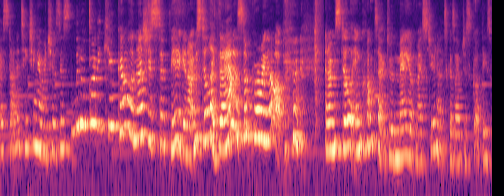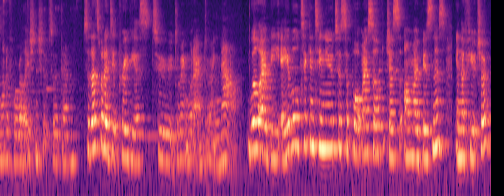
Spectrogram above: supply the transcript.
I started teaching her when she was this little tiny cute girl and now she's so big and I'm still like, Diana, stop growing up. And I'm still in contact with many of my students because I've just got these wonderful relationships with them. So that's what I did previous to doing what I'm doing now. Will I be able to continue to support myself just on my business in the future?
